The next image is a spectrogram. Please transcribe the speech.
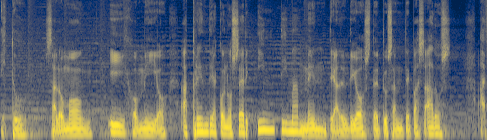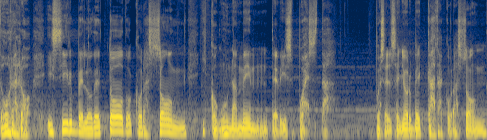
Y tú, Salomón, hijo mío, aprende a conocer íntimamente al Dios de tus antepasados. Adóralo y sírvelo de todo corazón y con una mente dispuesta pues el Señor ve cada corazón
